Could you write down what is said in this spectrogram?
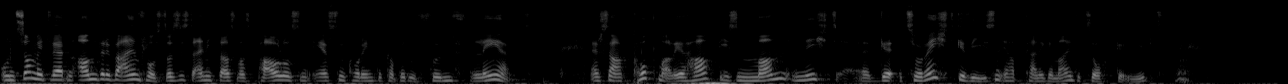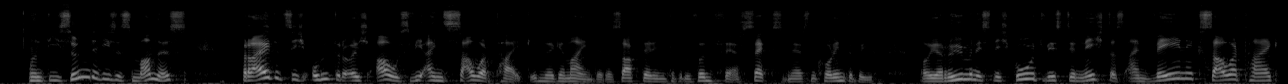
Und somit werden andere beeinflusst. Das ist eigentlich das, was Paulus in 1. Korinther Kapitel 5 lehrt. Er sagt, guck mal, ihr habt diesen Mann nicht äh, zurechtgewiesen, ihr habt keine Gemeindezucht geübt. Und die Sünde dieses Mannes breitet sich unter euch aus wie ein Sauerteig in der Gemeinde. Das sagt er in Kapitel 5, Vers 6 im 1. Korintherbrief. Euer Rühmen ist nicht gut, wisst ihr nicht, dass ein wenig Sauerteig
